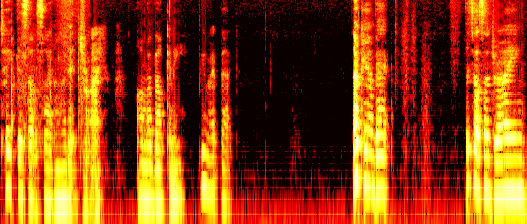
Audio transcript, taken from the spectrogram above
take this outside and let it dry on my balcony. Be right back. Okay, I'm back. It's outside drying.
